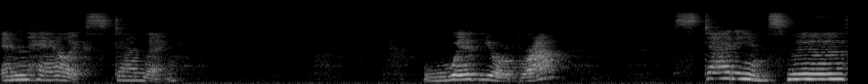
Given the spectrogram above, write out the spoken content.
Inhale, extending. With your breath, steady and smooth.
